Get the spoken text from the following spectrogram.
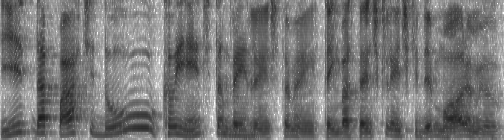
e da parte do cliente também, Do né? cliente também. Tem bastante cliente que demora, meu.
